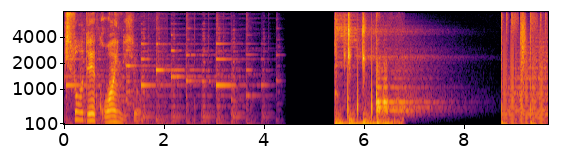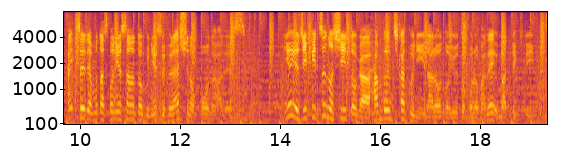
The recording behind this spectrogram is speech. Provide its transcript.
きそうで怖いんですよはい、それではモータースポニュースサウンドトークニュースフラッシュのコーナーです。いよいよ GP2 のシートが半分近くになろうというところまで埋まってきています。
